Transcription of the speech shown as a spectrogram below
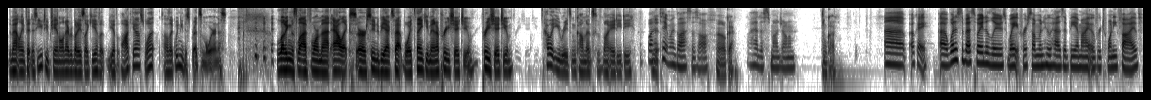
the Matt Lane Fitness YouTube channel, and everybody's like, "You have a you have a podcast? What?" So I was like, "We need to spread some awareness." Loving this live format, Alex, or soon to be ex Fat Boy. Thank you, man. I appreciate you. Appreciate you. How about you read some comments of my ADD? Well, I had to take my glasses off. Oh, okay, I had a smudge on them. okay. Uh, okay. Uh, what is the best way to lose weight for someone who has a BMI over 25?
